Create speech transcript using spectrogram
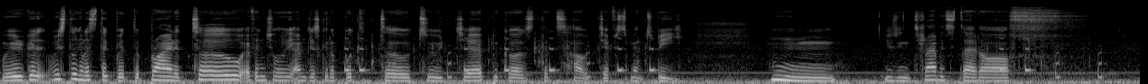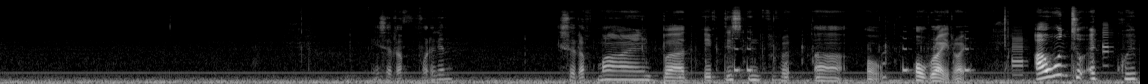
We're gonna, we're still gonna stick with the Brian and Toe. Eventually, I'm just gonna put the Toe to Jeff because that's how Jeff is meant to be. Hmm. Using trap instead of. Instead of what again? set of mine but if this uh oh oh right right I want to equip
